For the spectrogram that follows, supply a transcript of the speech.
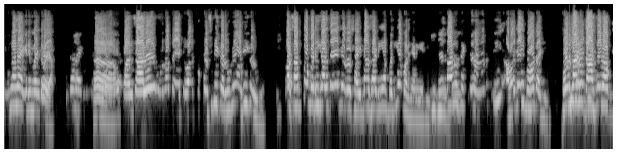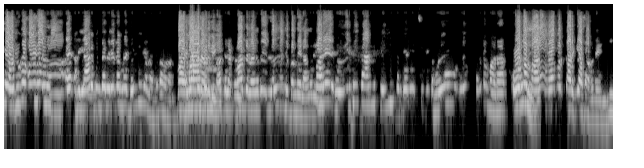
ਉਹਨਾਂ ਨਾਲ ਐਗਰੀਮੈਂਟ ਹੋਇਆ। ਹਾਂ ਉਹ 5 ਸਾਲ ਉਹਨਾਂ ਪੈਚ ਵਰਕ ਕੁਝ ਵੀ ਕਰੂਗੇ ਉਹੀ ਕਰੂਗੇ। ਪਰ ਸਭ ਤੋਂ ਬੜੀ ਗੱਲ ਤਾਂ ਇਹ ਜਦੋਂ ਸਾਈਡਾਂ ਸਾਡੀਆਂ ਵਧੀਆ ਬਣ ਜਾਣੀਆਂ ਜੀ। ਸਾਨੂੰ ਰੋਡ ਦੀ ਆਵਾਜਾਈ ਬਹੁਤ ਹੈ ਜੀ। ਹੁਣ ਸਾਨੂੰ 10 ਦਿਨ ਔਖੇ ਹੋ ਜੂਗੇ ਕੋਈ ਗੱਲ ਨਹੀਂ। ਹਜ਼ਾਰ ਬੰਦਾ ਮੇਰੇ ਤਾਂ ਮੈਂ ਡੇਲੀ ਦਾ ਲੰਘਦਾ ਹੋਣਾ। ਵੱਧ ਲੰਘਦੇ ਲੱਗਦਾ। ਲੰਘਦੇ ਬੰਦੇ ਲੰਘਦੇ ਪਰ ਰੋਡ ਦੇ ਕਾਰਨ ਕਈ ਬੰਦੇ ਦੇ ਐਕਸੀਡੈਂਟ ਹੋਏ ਉਹ ਤਾਂ ਮਾੜਾ ਉਹ ਤਾਂ ਮਾੜਾ ਹੋਇਆ ਪਰ ਕਰ ਕਿਆ ਸਕਦੇ ਜੀ।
